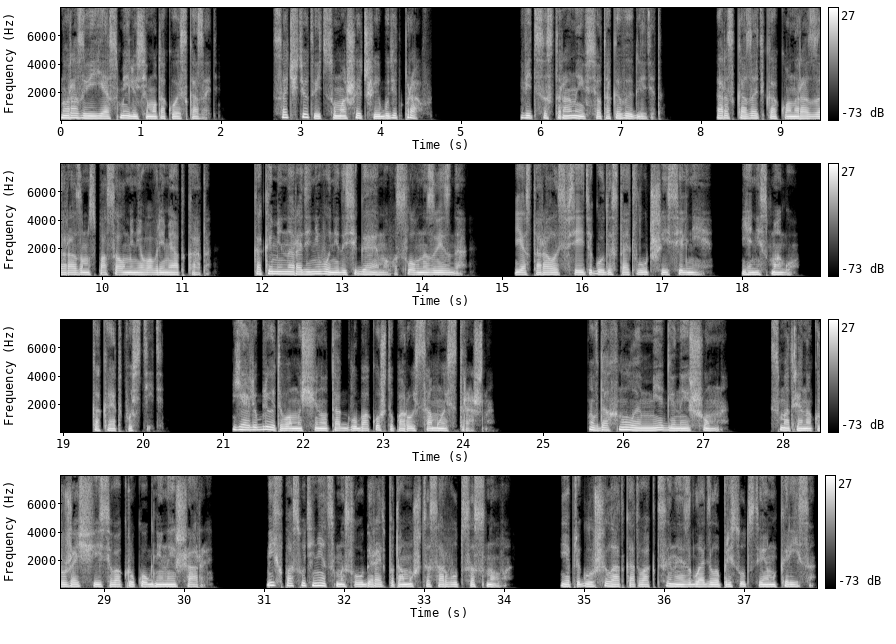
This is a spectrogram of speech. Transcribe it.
Но разве я осмелюсь ему такое сказать? Сочтет ведь сумасшедший и будет прав. Ведь со стороны все так и выглядит. А рассказать, как он раз за разом спасал меня во время отката, как именно ради него недосягаемого, словно звезда, я старалась все эти годы стать лучше и сильнее. Я не смогу. Как и отпустить. Я люблю этого мужчину так глубоко, что порой самой страшно. Вдохнула медленно и шумно, смотря на окружающиеся вокруг огненные шары. Их, по сути, нет смысла убирать, потому что сорвутся снова. Я приглушила откат вакцины и сгладила присутствием Криса,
